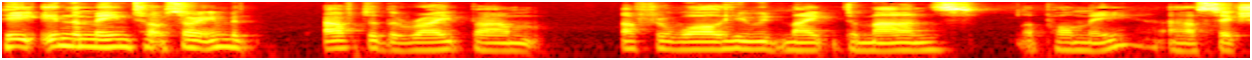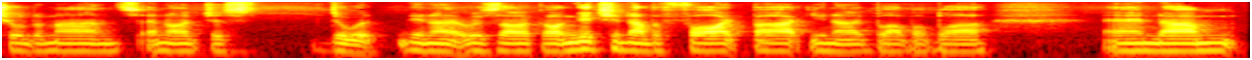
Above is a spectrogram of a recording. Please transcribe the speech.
he in the meantime, sorry, in, after the rape, um, after a while, he would make demands upon me, uh, sexual demands, and I'd just do it. You know, it was like, I'll get you another fight, but, you know, blah, blah, blah. And um,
